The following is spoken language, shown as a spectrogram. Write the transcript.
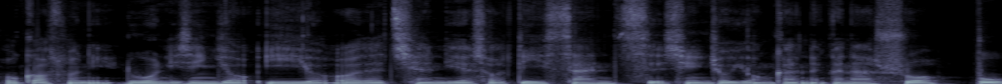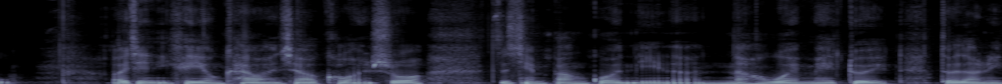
我告诉你，如果你已经有一有二的潜力的时候，第三次，请你就勇敢的跟他说不，而且你可以用开玩笑的口吻说：“之前帮过你了，然后我也没对得到你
